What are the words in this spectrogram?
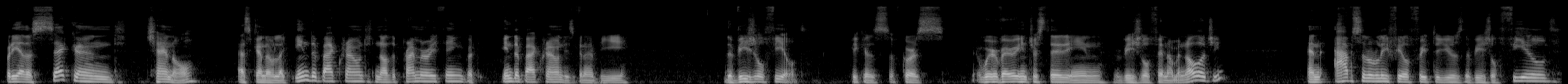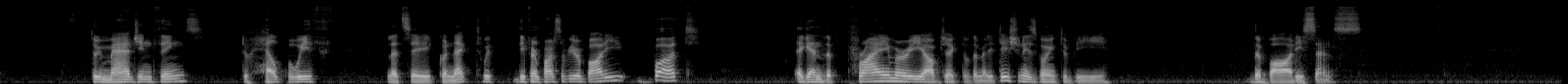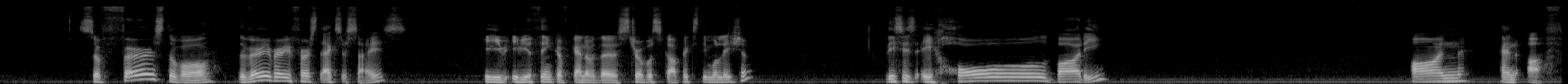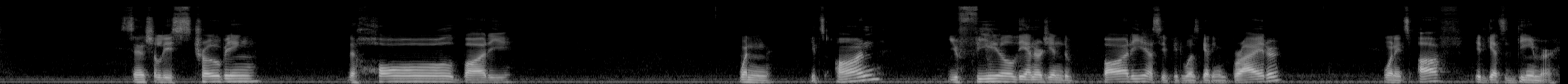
But yeah, the second channel, as kind of like in the background, not the primary thing, but in the background is going to be the visual field. Because, of course, we're very interested in visual phenomenology. And absolutely feel free to use the visual field to imagine things, to help with let's say, connect with different parts of your body. But again, the primary object of the meditation is going to be the body sense. So, first of all, the very, very first exercise, if, if you think of kind of the stroboscopic stimulation, this is a whole body on and off essentially strobing the whole body. When it's on, you feel the energy in the body as if it was getting brighter. When it's off, it gets dimmer.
